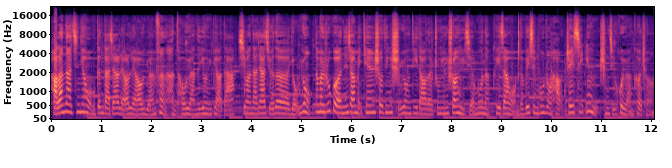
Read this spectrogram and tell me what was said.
好了，那今天我们跟大家聊聊缘分，很投缘的英语表达，希望大家觉得有用。那么，如果您想每天收听实用地道的中英双语节目呢，可以在我们的微信公众号 JC 英语升级会员课程。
